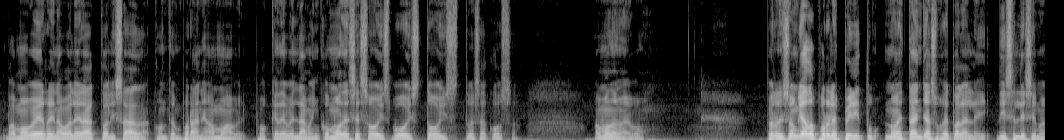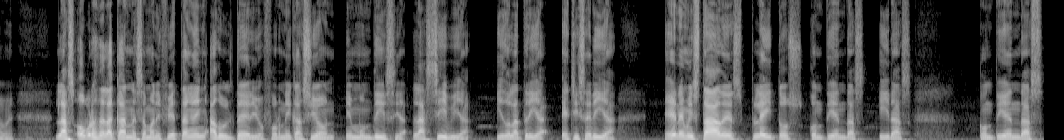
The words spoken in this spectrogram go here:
Vamos a ver Reina Valera actualizada, contemporánea. Vamos a ver. Porque de verdad me incomoda ese sois, voice, toys, toda esa cosa. Vamos de nuevo. Pero si son guiados por el Espíritu, no están ya sujetos a la ley. Dice el 19. Las obras de la carne se manifiestan en adulterio, fornicación, inmundicia, lascivia, idolatría, hechicería, enemistades, pleitos, contiendas, iras, contiendas,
